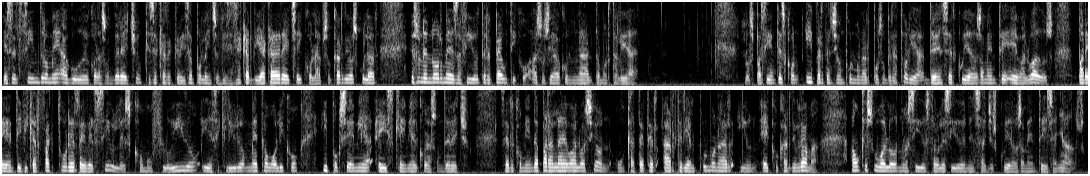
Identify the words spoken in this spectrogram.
es el síndrome agudo de corazón derecho, que se caracteriza por la insuficiencia cardíaca derecha y colapso cardiovascular. Es un enorme desafío terapéutico asociado con una alta mortalidad. Los pacientes con hipertensión pulmonar posoperatoria deben ser cuidadosamente evaluados para identificar factores reversibles como fluido y desequilibrio metabólico, hipoxemia e isquemia del corazón derecho. Se recomienda para la evaluación un catéter arterial pulmonar y un ecocardiograma, aunque su valor no ha sido establecido en ensayos cuidadosamente diseñados.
